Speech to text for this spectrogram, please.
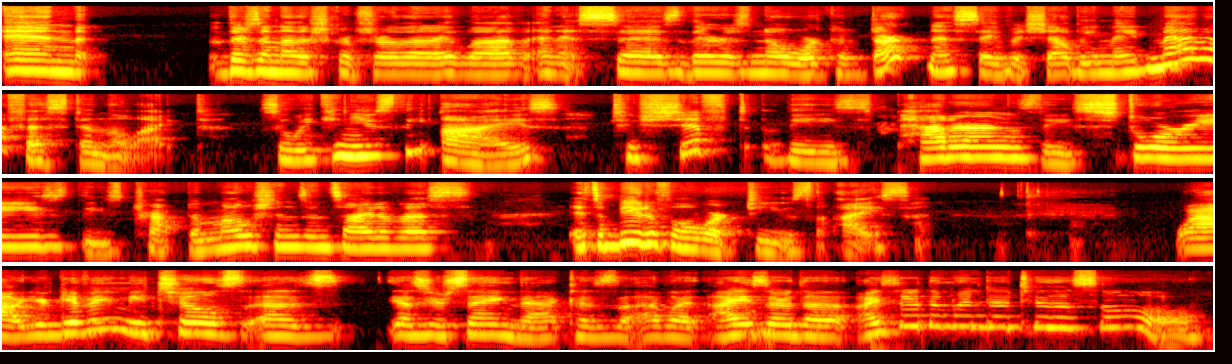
And there's another scripture that I love, and it says, There is no work of darkness, save it shall be made manifest in the light. So we can use the eyes to shift these patterns, these stories, these trapped emotions inside of us. It's a beautiful work to use the eyes. Wow, you're giving me chills as as you're saying that because what eyes are the eyes are the window to the soul,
